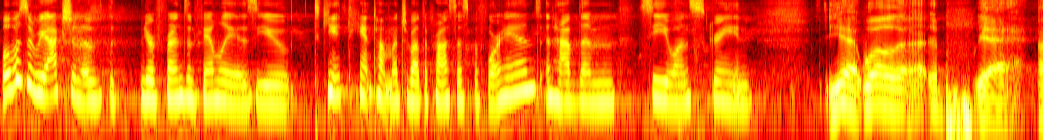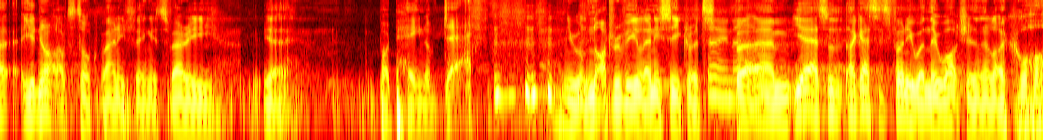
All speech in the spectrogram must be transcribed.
What was the reaction of the, your friends and family as you can't, can't talk much about the process beforehand and have them see you on screen? Yeah, well, uh, yeah, uh, you're not allowed to talk about anything. It's very, yeah, by pain of death. you will not reveal any secrets. I know. But um, yeah, so I guess it's funny when they watch it and they're like, "Oh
